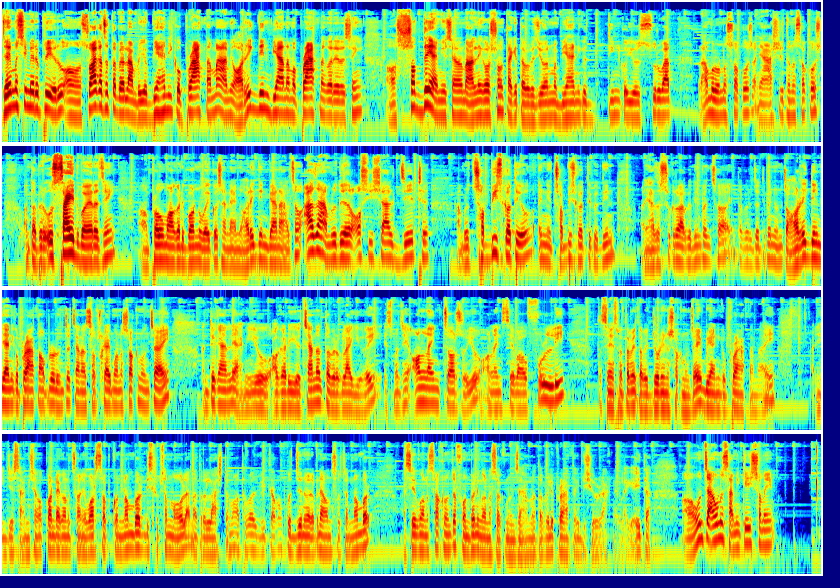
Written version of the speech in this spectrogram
जय मसी मेरो प्रियहरू स्वागत छ तपाईँहरूलाई हाम्रो यो बिहानीको प्रार्थनामा। हामी हरेक दिन बिहानमा प्रार्थना गरेर चाहिँ सधैँ हामी यो च्यानलमा हाल्ने गर्छौँ ताकि तपाईँको जीवनमा बिहानीको दिनको यो सुरुवात राम्रो हुन सकोस् अनि आश्रित हुन सकोस्। अनि तपाईँहरू उत्साहित भएर चाहिँ प्रभुमा अगाडि बढ्नुभएको छ भने हामी हरेक दिन बिहान हाल्छौँ। आज हाम्रो दुई हजार असी साल जेठ हाम्रो छब्बिस गते हो अनि छब्बिस गतेको दिन अनि आज शुक्रबारको दिन पनि छ तपाईँहरू जति पनि हुनुहुन्छ हरेक दिन बिहानीको प्रार्थना अपलोड हुन्छ च्यानल सब्सक्राइब गर्न सक्नुहुन्छ है। अनि त्यो कारणले हामी यो अगाडि यो च्यानल तपाईँहरूको लागि हो है। यसमा चाहिँ अनलाइन चर्च हो यो अनलाइन सेवा हो फुल्ली। त्यसमा यसमा तपाईँ तपाईँ जोडिन सक्नुहुन्छ है बिहानीको प्रार्थनामा है। अनि जस हामीसँग कन्ट्याक्ट गर्नु छ भने वाट्सएपको नम्बर डिस्क्रिप्सनमा होला नत्र लास्टमा अथवा बिचमा जुन बेला पनि आउन सक्छ नम्बर। सेभ गर्न सक्नुहुन्छ फोन पनि गर्न सक्नुहुन्छ हामीलाई तपाईँले प्रार्थनाको विषयहरू राख्नको लागि है त। हुन्छ आउनुहोस् हामी केही समय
